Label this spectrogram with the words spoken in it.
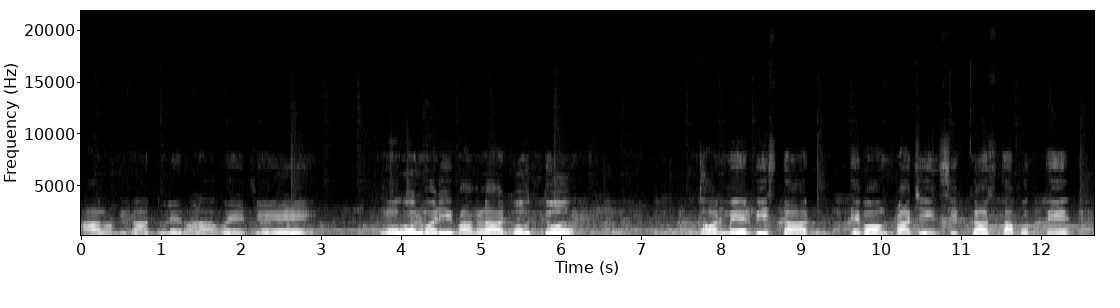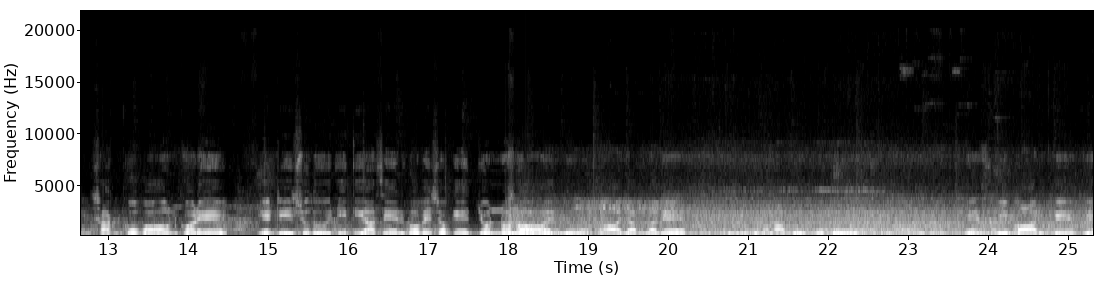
হাল হকিকাত তুলে ধরা হয়েছে। মোগলমারি বাংলার বৌদ্ধ ধর্মের বিস্তার এবং প্রাচীন শিক্ষা স্থাপত্যের সাক্ষ্য বহন করে। এটি শুধু ইতিহাসের গবেষকের জন্য নয়। আজ আপনাদের ঠাকুরপুকুর এসপি পার্কে যে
